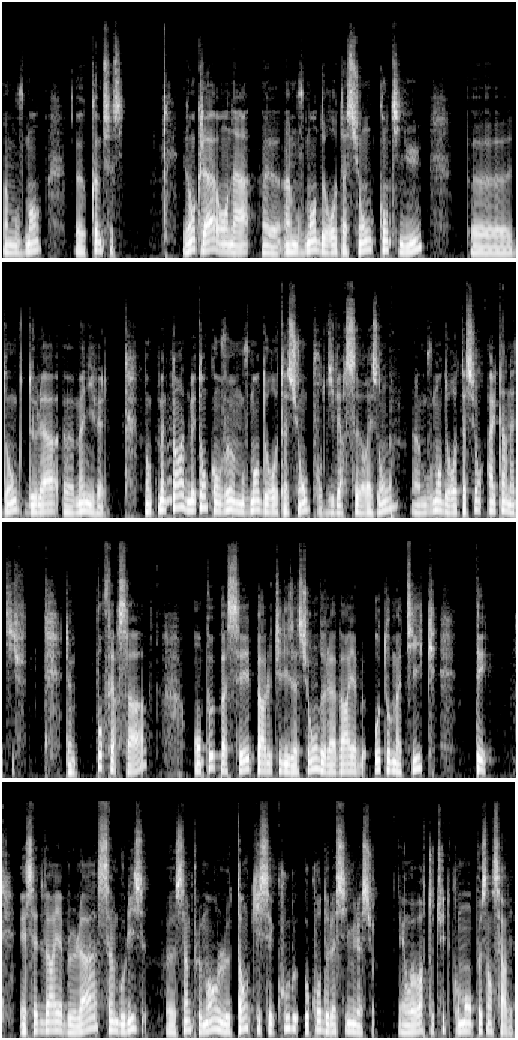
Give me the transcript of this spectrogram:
un mouvement euh, comme ceci donc là, on a euh, un mouvement de rotation continu euh, donc de la euh, manivelle. Donc maintenant, admettons qu'on veut un mouvement de rotation pour diverses raisons, un mouvement de rotation alternatif. Pour faire ça, on peut passer par l'utilisation de la variable automatique t. Et cette variable-là symbolise simplement le temps qui s'écoule au cours de la simulation. Et on va voir tout de suite comment on peut s'en servir.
